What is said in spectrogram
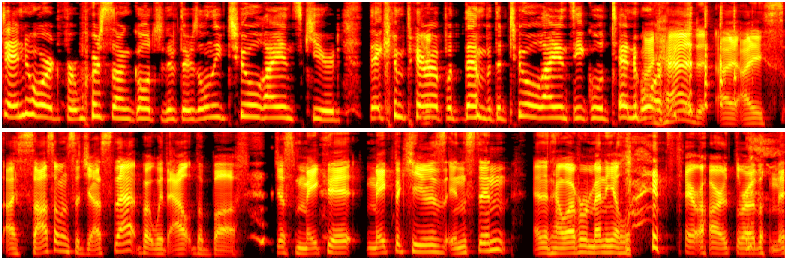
ten horde for Warsong Gulch, and if there's only two alliance queued, they can pair Yep. up with them, but the two alliance equal ten horde. I had I, I I saw someone suggest that, but without the buff. Just make it make the queues instant, and then however many alliance there are, throw them in.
